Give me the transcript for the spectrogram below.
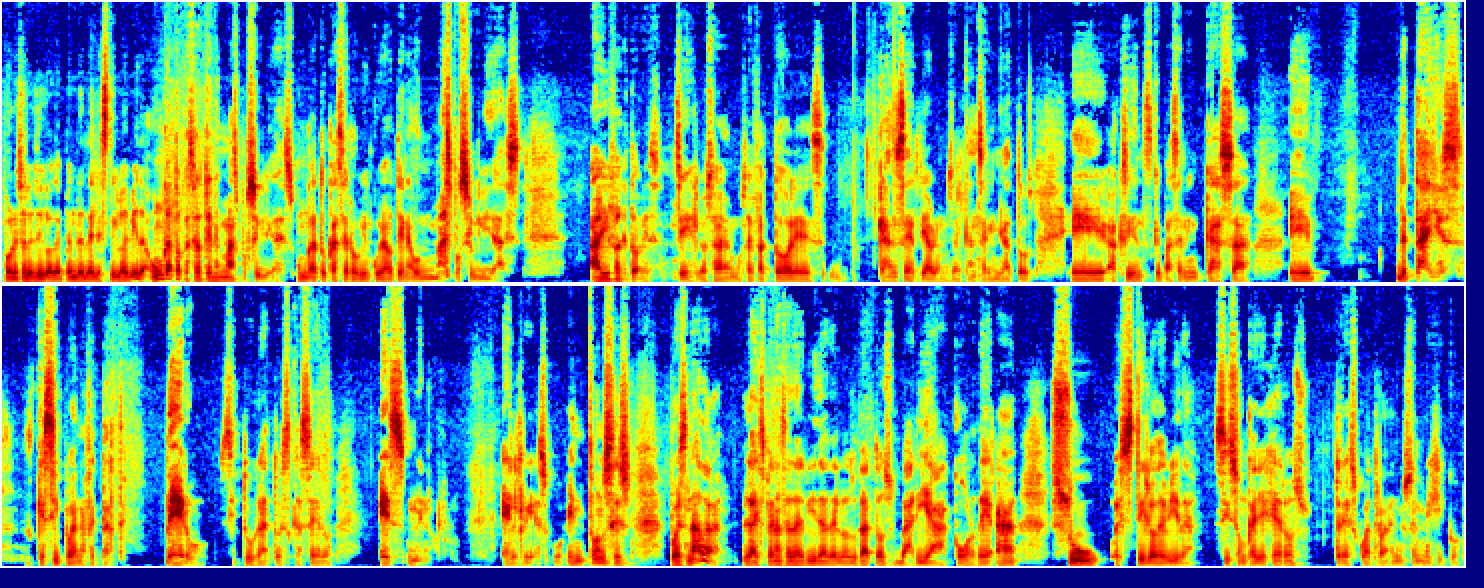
por eso les digo, depende del estilo de vida. Un gato casero tiene más posibilidades. Un gato casero bien cuidado tiene aún más posibilidades. Hay factores, sí, lo sabemos. Hay factores, cáncer, ya hablamos del cáncer en gatos, eh, accidentes que pasan en casa, eh, detalles que sí pueden afectarte. Pero si tu gato es casero, es menor el riesgo. Entonces, pues nada, la esperanza de vida de los gatos varía acorde a su estilo de vida. Si son callejeros, 3, 4 años en México.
